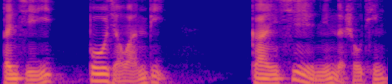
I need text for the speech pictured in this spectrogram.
本集播讲完毕。感谢您的收听。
